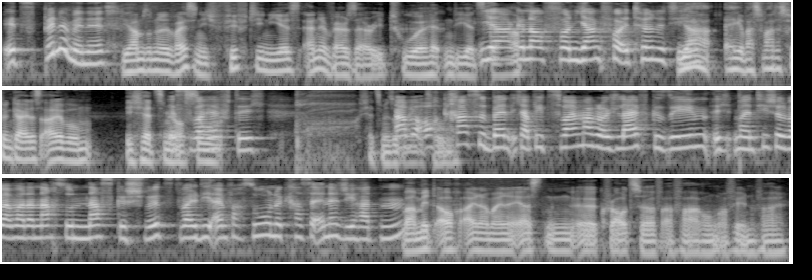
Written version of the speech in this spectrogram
It's been a minute. Die haben so eine, weiß ich nicht, 15 Years Anniversary Tour hätten die jetzt Ja, gehabt. genau, von Young for Eternity. Ja, ey, was war das für ein geiles Album? Ich hätte es mir es auch so... Es war heftig. Boah, ich hätte es mir so Aber auch krasse Band. Ich habe die zweimal, glaube ich, live gesehen. Ich, mein T-Shirt war immer danach so nass geschwitzt, weil die einfach so eine krasse Energy hatten. War mit auch einer meiner ersten äh, Crowdsurf-Erfahrungen auf jeden Fall.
